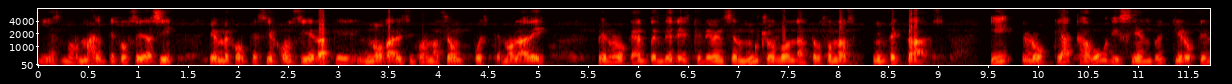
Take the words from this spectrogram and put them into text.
Y es normal que eso sea así. Y es mejor que si él considera que no dar esa información, pues que no la dé. Pero lo que va a entender es que deben ser muchos las personas infectadas. Y lo que acabó diciendo, y quiero que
